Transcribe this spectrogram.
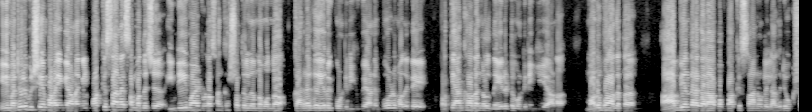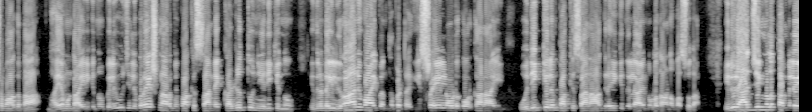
ഇനി മറ്റൊരു വിഷയം പറയുകയാണെങ്കിൽ പാകിസ്ഥാനെ സംബന്ധിച്ച് ഇന്ത്യയുമായിട്ടുള്ള സംഘർഷത്തിൽ നിന്നും ഒന്ന് കരകയറിക്കൊണ്ടിരിക്കുകയാണ്. ഇപ്പോഴും അതിന്റെ പ്രത്യാഘാതങ്ങൾ നേരിട്ടുകൊണ്ടിരിക്കുകയാണ്. മറുഭാഗത്ത് ആഭ്യന്തര കലാപം പാകിസ്ഥാനുള്ളിൽ അതിരൂക്ഷമാകുന്ന ഭയമുണ്ടായിരിക്കുന്നു. ബലൂച്ച് ലിബറേഷൻ ആർമി പാകിസ്ഥാന്റെ കഴുത്തു ഞെരിക്കുന്നു. ഇതിനിടയിൽ ഇറാനുമായി ബന്ധപ്പെട്ട് ഇസ്രയേലിനോട് കോർക്കാനായി ഒരിക്കലും പാകിസ്ഥാൻ ആഗ്രഹിക്കുന്നില്ല എന്നുള്ളതാണ് വസ്തുത. ഇരു രാജ്യങ്ങളും തമ്മിലെ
